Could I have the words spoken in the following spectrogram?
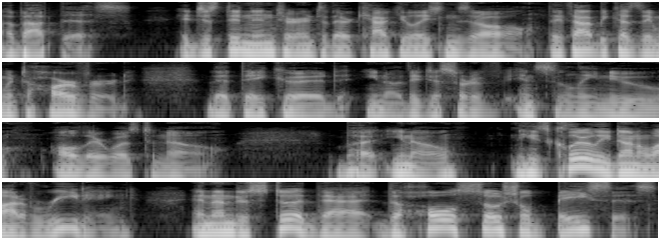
about this. It just didn't enter into their calculations at all. They thought because they went to Harvard that they could, you know, they just sort of instantly knew all there was to know. But, you know, he's clearly done a lot of reading and understood that the whole social basis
